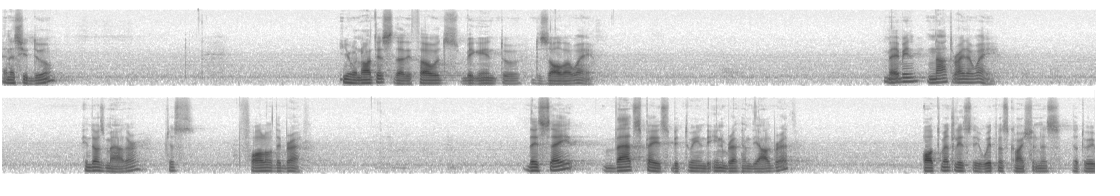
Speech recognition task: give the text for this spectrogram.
And as you do, you will notice that the thoughts begin to dissolve away. Maybe not right away. It doesn't matter. Just follow the breath. They say that space between the in breath and the out breath ultimately is the witness consciousness that we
